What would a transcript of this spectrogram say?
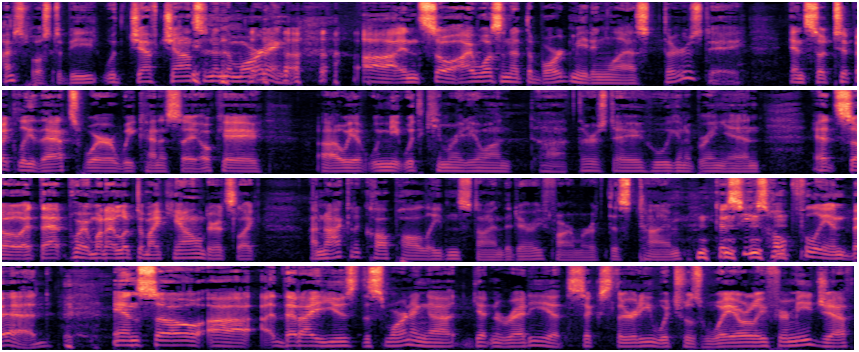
I'm supposed to be with Jeff Johnson in the morning. uh, and so I wasn't at the board meeting last Thursday. And so typically that's where we kind of say, okay, uh, we have, we meet with KYMN Radio on uh, Thursday. Who are we going to bring in? And so at that point, when I looked at my calendar, it's like I'm not going to call Paul Liebenstein, the dairy farmer, at this time because he's hopefully in bed. And so uh, that I used this morning, uh, getting ready at 6:30, which was way early for me, Jeff.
